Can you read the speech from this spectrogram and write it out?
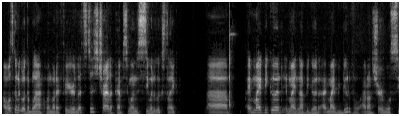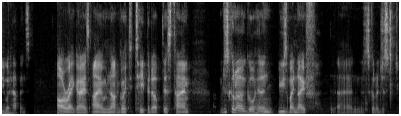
I was going to go with the black one, but I figured let's just try the Pepsi one to see what it looks like. Uh, it might be good, it might not be good, it might be beautiful, I'm not sure, we'll see what happens. Alright guys, I am not going to tape it up this time. I'm just going to go ahead and use my knife and it's going to just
